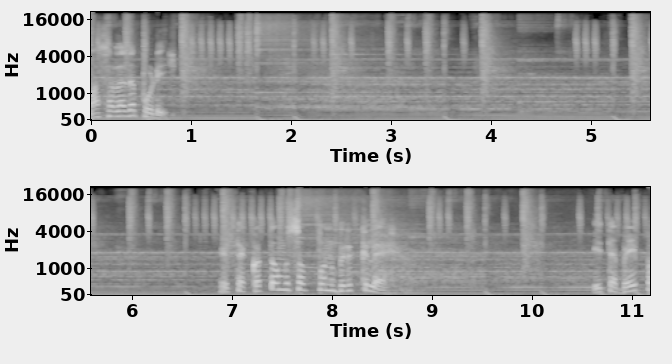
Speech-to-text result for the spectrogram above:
ಮಸಾಲದ ಪುಡಿ. ಇತ್ತೆ ಕೊತ್ತಂಬರಿ ಸೊಪ್ಪನ್ನು ಬಿರುಕಲೆ. ಇತ್ತೆ ಬೇಪ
